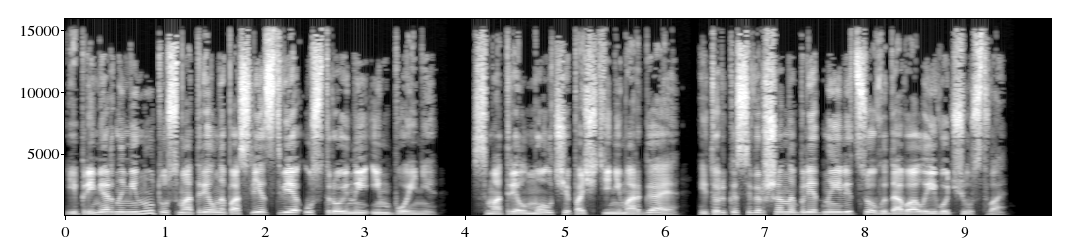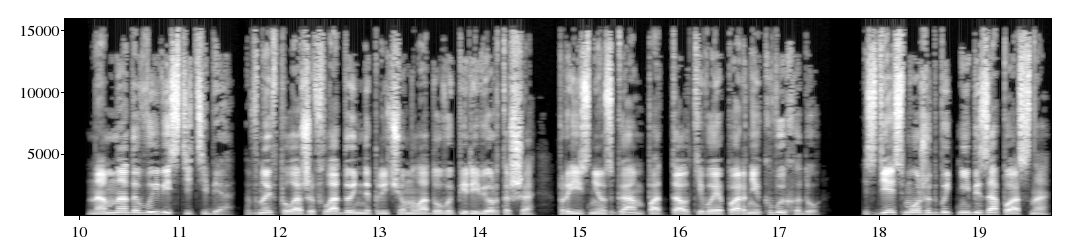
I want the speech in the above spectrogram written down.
и примерно минуту смотрел на последствия устроенной им бойни. Смотрел молча, почти не моргая, и только совершенно бледное лицо выдавало его чувства. нам надо вывести тебя, вновь положив ладонь на плечо молодого перевертыша, произнес Гам, подталкивая парня к выходу. Здесь может быть небезопасно.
